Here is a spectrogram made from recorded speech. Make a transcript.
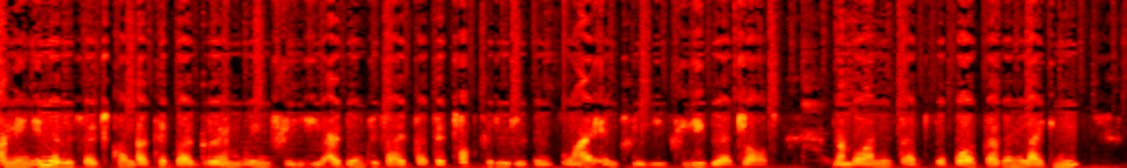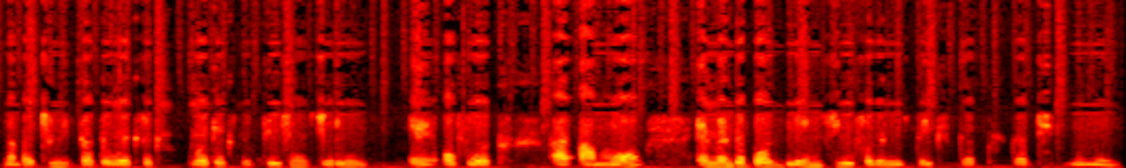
I mean, in a research conducted by Graham Winfrey, he identified that the top three reasons why employees leave their jobs. Number one is that the boss doesn't like me. Number two is that the work, ex- work expectations during uh, off work are, are more. And then the boss blames you for the mistakes that, that you make.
